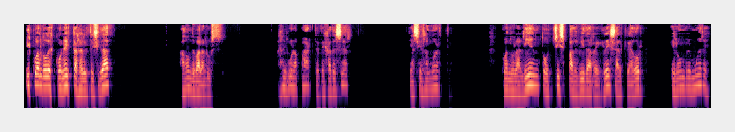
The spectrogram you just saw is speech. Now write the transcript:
Y cuando desconectas la electricidad, ¿a dónde va la luz? A ninguna parte, deja de ser. Y así es la muerte. Cuando el aliento o chispa de vida regresa al Creador, el hombre muere.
